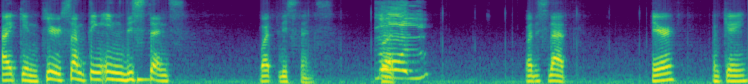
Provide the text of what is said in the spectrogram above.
I can hear something in distance. What distance? LOL! What is that? Here? Okay,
